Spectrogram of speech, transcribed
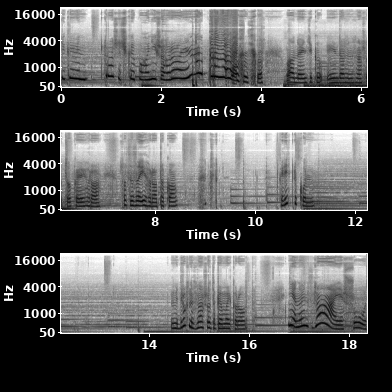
Тільки він трошечки поганіше грає. Ну, трошечки. Ладно, він тільки він навіть не знає, що це така ігра. Що це за ігра така? Скажіть прикольно. Мій друг не знає, що таке Майнкрафт. Ні, ну він знає, що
